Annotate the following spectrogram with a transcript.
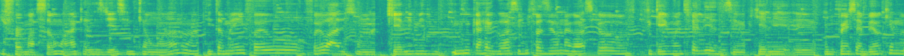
de formação lá, que eles dizem que é um ano, né? E também foi o, foi o Alisson, né? Que ele me, me encarregou assim de fazer um negócio que eu fiquei muito feliz, assim, né? porque ele, ele percebeu que no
